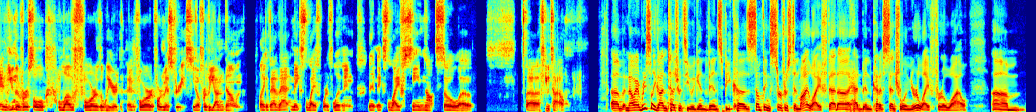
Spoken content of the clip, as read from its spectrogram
and universal love for the weird and for for mysteries. You know, for the unknown. Like that that makes life worth living. And it makes life seem not so uh, uh, futile. Um, now, I recently got in touch with you again, Vince, because something surfaced in my life that uh, had been kind of central in your life for a while. Um,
